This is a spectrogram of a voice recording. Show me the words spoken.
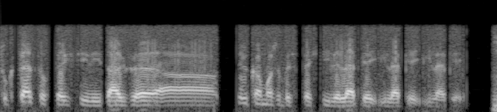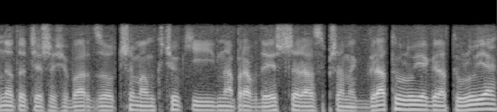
sukcesu w tej chwili, także a, tylko może być w tej chwili lepiej i lepiej i lepiej. No to cieszę się bardzo, trzymam kciuki, naprawdę jeszcze raz Przemek gratuluję, gratuluję,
